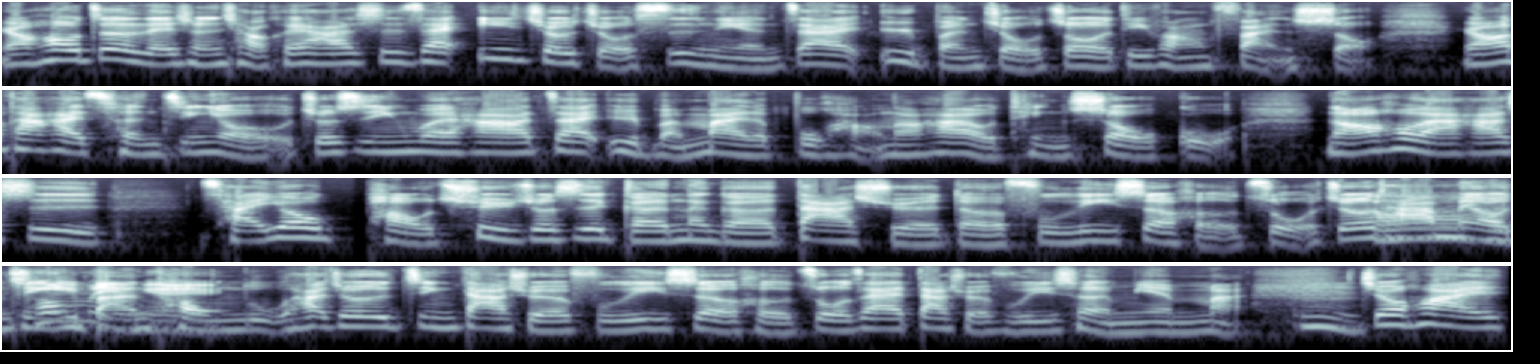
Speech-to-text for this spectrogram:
然后这个雷神巧克力它是在一九九四年在日日本九州的地方贩售，然后他还曾经有就是因为他在日本卖的不好，然后他有停售过，然后后来他是。才又跑去就是跟那个大学的福利社合作，就是他没有进一般通路，他就是进大学的福利社合作，在大学福利社里面卖。嗯就后来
